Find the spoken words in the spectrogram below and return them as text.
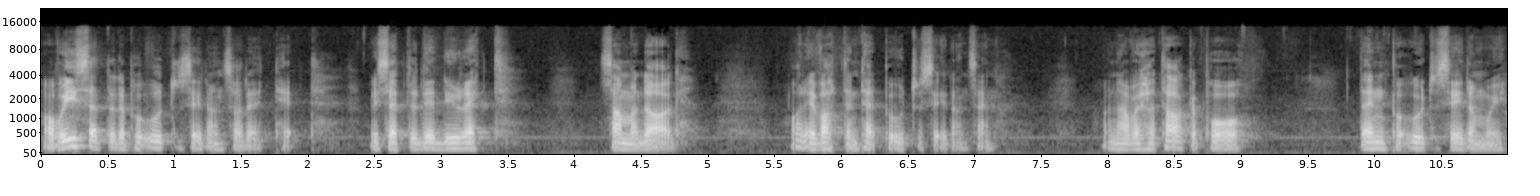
Och vi sätter det på utsidan så det är tätt. Vi sätter det direkt samma dag och det är vattentätt på utsidan sen. Och när vi har taket på den på utsidan, vi,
